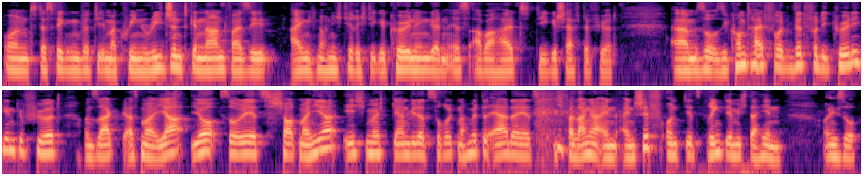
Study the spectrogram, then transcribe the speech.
Und deswegen wird die immer Queen Regent genannt, weil sie eigentlich noch nicht die richtige Königin ist, aber halt die Geschäfte führt. Ähm, so, sie kommt halt vor, wird vor die Königin geführt und sagt erstmal, ja, jo, so jetzt schaut mal hier, ich möchte gern wieder zurück nach Mittelerde, jetzt, ich verlange ein, ein Schiff und jetzt bringt ihr mich dahin. Und ich so,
